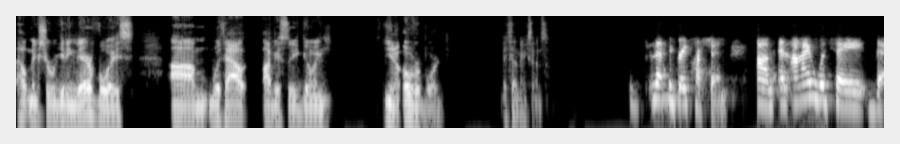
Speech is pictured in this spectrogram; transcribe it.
help make sure we're getting their voice um, without obviously going you know overboard if that makes sense? That's a great question. Um, and I would say this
